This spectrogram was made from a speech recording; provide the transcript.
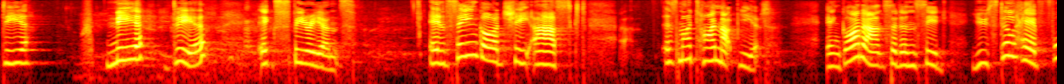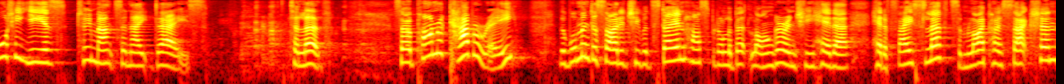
dear near death experience and seeing god she asked is my time up yet and God answered and said, You still have 40 years, two months, and eight days to live. So upon recovery, the woman decided she would stay in hospital a bit longer and she had a, had a facelift, some liposuction,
